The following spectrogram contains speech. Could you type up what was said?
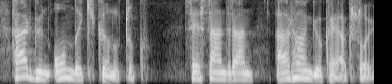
Her gün 10 dakika nutuk. Seslendiren Erhan Gökayaksoy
